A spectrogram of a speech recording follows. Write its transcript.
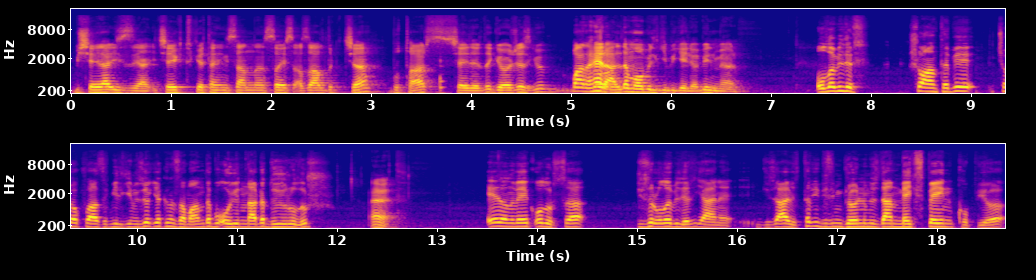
bir şeyler izleyen, içerik tüketen insanların sayısı azaldıkça bu tarz şeyleri de göreceğiz gibi. Bana herhalde mobil gibi geliyor bilmiyorum. Olabilir. Şu an tabii çok fazla bilgimiz yok. Yakın zamanda bu oyunlarda duyurulur. Evet. Alan Wake olursa güzel olabilir. Yani güzel bir. Tabii bizim gönlümüzden Max Payne kopuyor.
